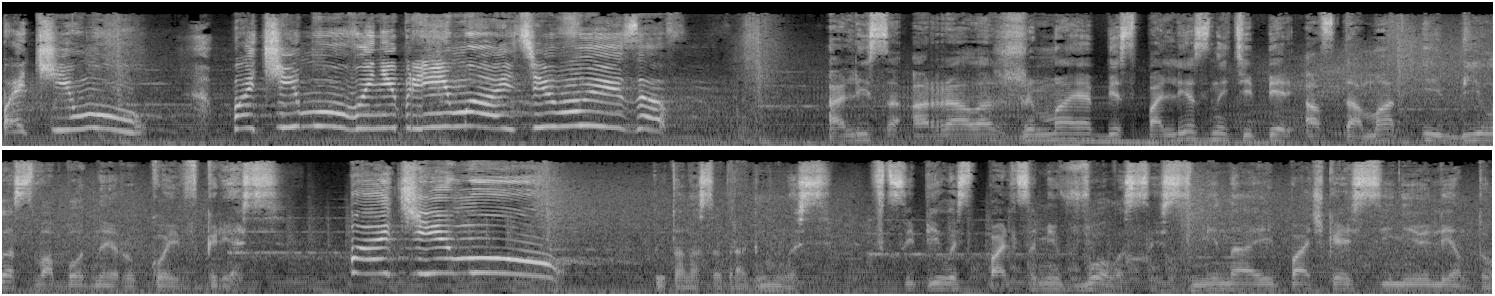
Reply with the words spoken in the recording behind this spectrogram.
Почему? Почему вы не принимаете вызов? Алиса орала, сжимая бесполезный теперь автомат и била свободной рукой в грязь. Почему? Тут она содрогнулась, вцепилась пальцами в волосы, сминая и пачкая синюю ленту,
